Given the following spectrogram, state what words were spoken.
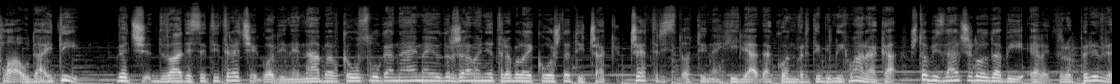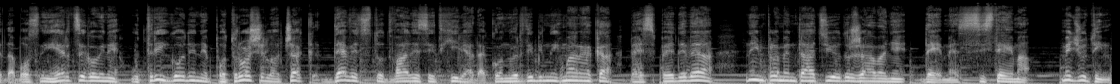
Cloud IT. Već 23. godine nabavka usluga najma i održavanje trebala je koštati čak 400.000 konvertibilnih maraka, što bi značilo da bi elektroprivreda Bosne i Hercegovine u tri godine potrošila čak 920.000 konvertibilnih maraka bez PDV-a na implementaciju i održavanje DMS sistema. Međutim,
